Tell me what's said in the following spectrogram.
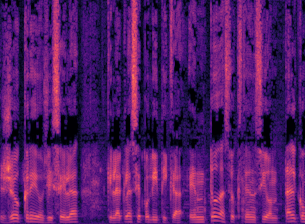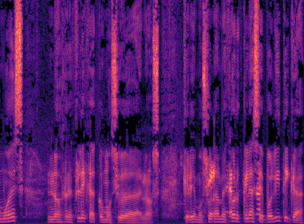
yo creo, Gisela, que la clase política en toda su extensión, tal como es, nos refleja como ciudadanos. Queremos una mejor clase política,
